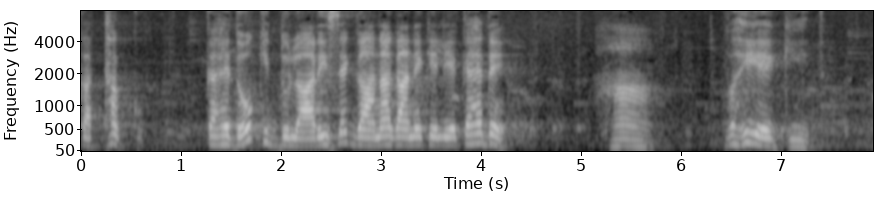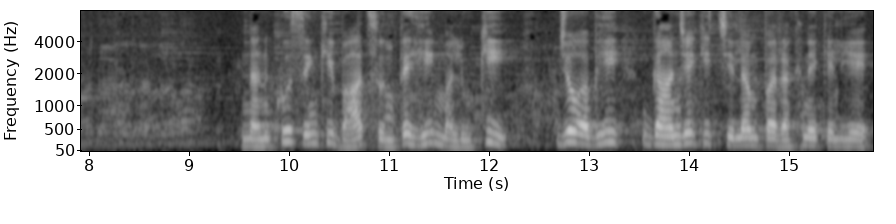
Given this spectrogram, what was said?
कथक को। कह दो कि दुलारी से गाना गाने के लिए कह दें। हाँ वही एक गीत। ननकू सिंह की बात सुनते ही मलूकी, जो अभी गांजे की चिलम पर रखने के लिए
